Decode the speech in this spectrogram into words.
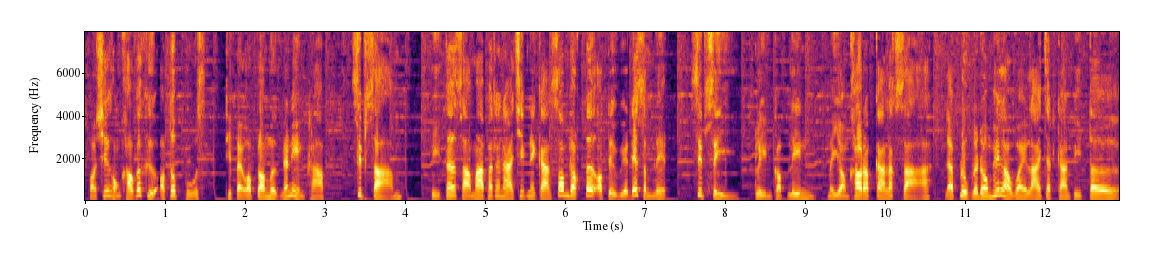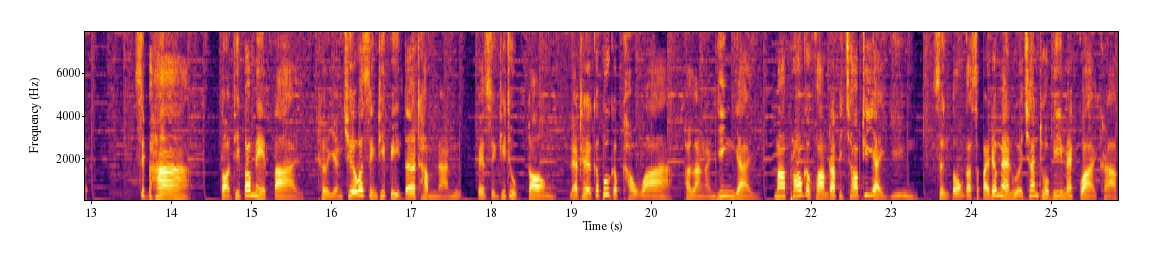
เพราะชื่อของเขาก็คือออโตปุสที่แปลว่าปลาหมึกนั่นเองครับ 13. ปีเตอร์สามารถพัฒนาชิปในการซ่อมด็อกเตอร์ออตเตเวียได้สำเร็จ 14. กลิ่นกอบลินไม่ยอมเข้ารับการรักษา และปลุกระดมให้เหล่าไวร้ายจัดการปีเตอร์ 15. ตอนที่ป้าเมย์ตาย เธอยังเชื่อว่าสิ่งที่ปีเตอร์ทำนั้น เป็นสิ่งที่ถูกต้อง และเธอก็พูดกับเขาว่า พลังอันยิ่งใหญ่ มาพร้อมกับความรับผิดชอบที่ใหญ่ยิ่ง ซึ่งตรงกับสไปเดอร์แมนเวอร์ชันโทบี้แม็กควายครับ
